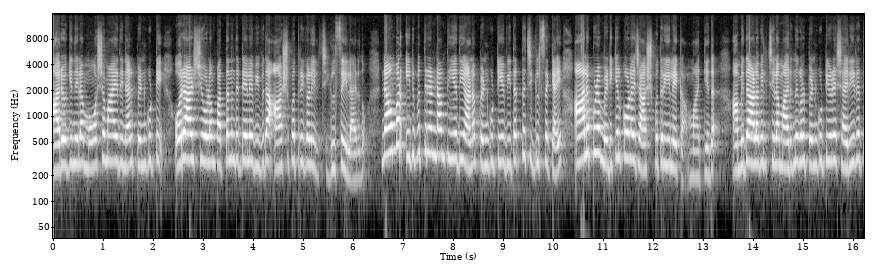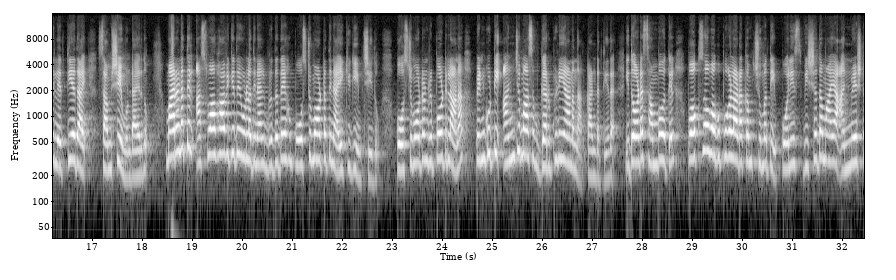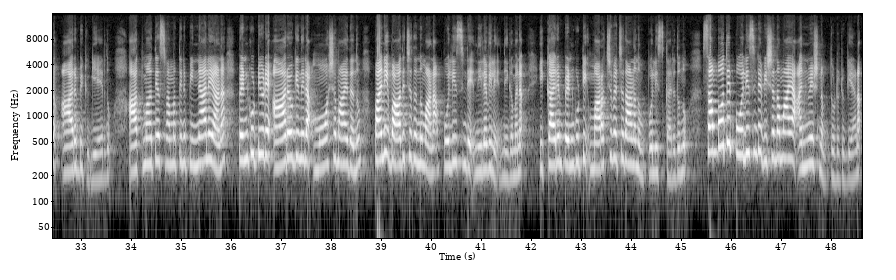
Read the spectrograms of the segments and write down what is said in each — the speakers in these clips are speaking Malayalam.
ആരോഗ്യനില മോശമായതിനാൽ പെൺകുട്ടി ഒരാഴ്ചയോളം പത്തനംതിട്ടയിലെ വിവിധ ആശുപത്രികളിൽ ചികിത്സയിലായിരുന്നു. നവംബർ ഇരുപത്തിരണ്ടാം തീയതിയാണ് പെൺകുട്ടിയെ വിദഗ്ധ ചികിത്സയ്ക്കായി ആലപ്പുഴ മെഡിക്കൽ കോളേജ് ആശുപത്രിയിലേക്ക് മാറ്റിയത്. അമിത അളവിൽ ചില മരുന്നുകൾ പെൺകുട്ടിയുടെ ശരീരത്തിൽ എത്തിയതായി സംശയമുണ്ടായിരുന്നു. മരണത്തിൽ അസ്വാഭാവികതയുള്ളതിനാൽ മൃതദേഹം പോസ്റ്റ്മോർട്ടത്തിന് അയക്കുകയും ചെയ്തു. പോസ്റ്റ്മോർട്ടം റിപ്പോർട്ടിലാണ് പെൺകുട്ടി അഞ്ചു മാസം ഗർഭിണിയാണെന്ന് കണ്ടെത്തിയത്. ഇതോടെ സംഭവത്തിൽ പോക്സോ വകുപ്പുകളടക്കം ചുമത്തി പോലീസ് വിശദമായ അന്വേഷണം ആരംഭിക്കുകയായിരുന്നു. ആത്മഹത്യാ ശ്രമത്തിന് പിന്നാലെയാണ് പെൺകുട്ടിയുടെ ആരോഗ്യനില മോശമായതെന്നും പനി ബാധിച്ചതെന്നുമാണ് പോലീസിന്റെ നിലവിലെ നിഗമനം. ഇക്കാര്യം പെൺകുട്ടി മറച്ചുവെച്ചതാണെന്നും പോലീസ് കരുതുന്നു. സംഭവത്തിൽ പോലീസിന്റെ വിശദമായ അന്വേഷണം തുടരുകയാണ്.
